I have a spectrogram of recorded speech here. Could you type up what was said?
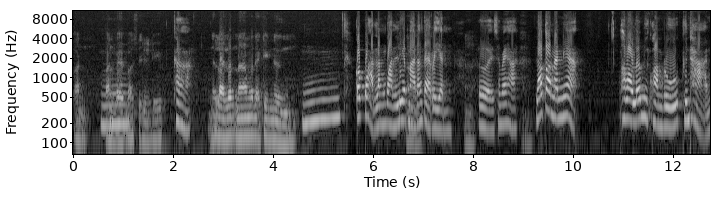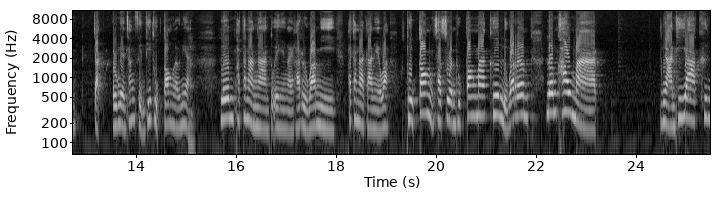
ปั้น ปั้นแบบบาซิลิลีฟค่ะในลายรดน้ำก็ได้ที่หนึ่งอืมก็กวาดรางวัลเรียบมาตั้งแต่เรียนอ่าเลยใช่ไหมคะ แล้วตอนนั้นเนี่ย พอเราเริ่มมีความรู้พื้นฐานจากโรงเรียนช่างศิลป์ที่ถูกต้องแล้วเนี่ย เริ่มพัฒนางานตัวเองยังไงคะ หรือว่ามีพัฒนาการยังไงว่า ถูกต้องสัดส่วนถูกต้องมากขึ้น หรือว่าเริ่มเริ่มเข้ามา งานที่ยากขึ้น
